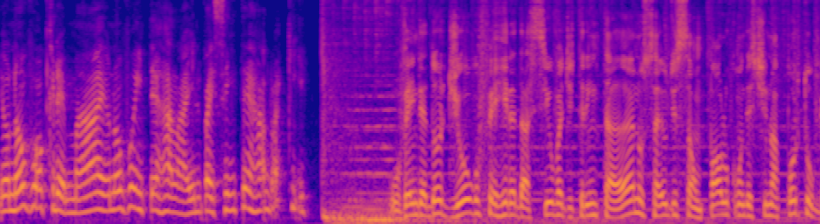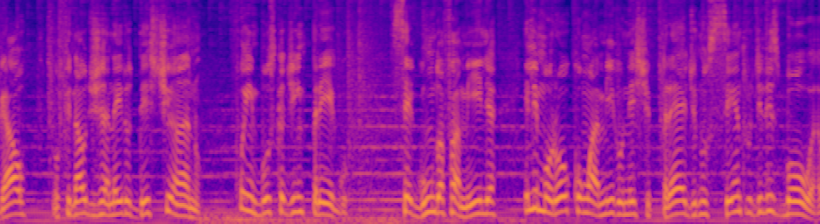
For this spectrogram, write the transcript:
Eu não vou cremar, eu não vou enterrar lá. Ele vai ser enterrado aqui. O vendedor Diogo Ferreira da Silva, de 30 anos, saiu de São Paulo com destino a Portugal no final de janeiro deste ano. Foi em busca de emprego. Segundo a família, ele morou com um amigo neste prédio no centro de Lisboa,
